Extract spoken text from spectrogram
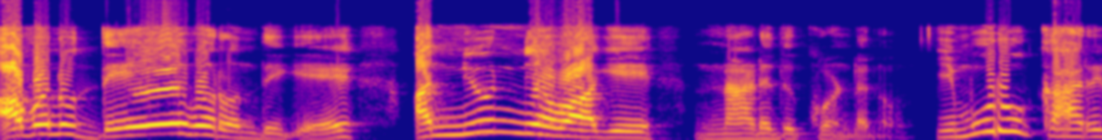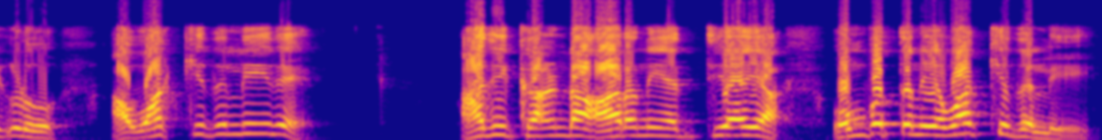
ಅವನು ದೇವರೊಂದಿಗೆ ಅನ್ಯೂನ್ಯವಾಗಿ ನಡೆದುಕೊಂಡನು. ಈ ಮೂರು ಕಾರ್ಯಗಳು ಆ ವಾಕ್ಯದಲ್ಲಿ ಇದೆ. ಆದಿಕಾಂಡ ಆರನೇ ಅಧ್ಯಾಯ ಒಂಬತ್ತನೆಯ ವಾಕ್ಯದಲ್ಲಿ,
